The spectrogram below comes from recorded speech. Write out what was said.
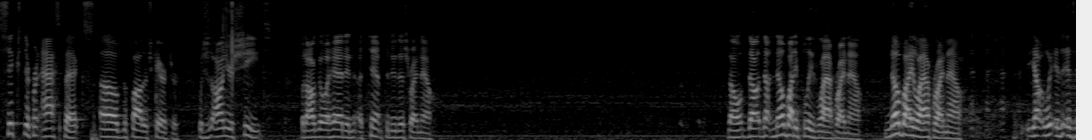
six different aspects of the Father's character, which is on your sheets, but I'll go ahead and attempt to do this right now. Don't, don't, don't nobody please laugh right now. Nobody laugh right now. Yeah, is, is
